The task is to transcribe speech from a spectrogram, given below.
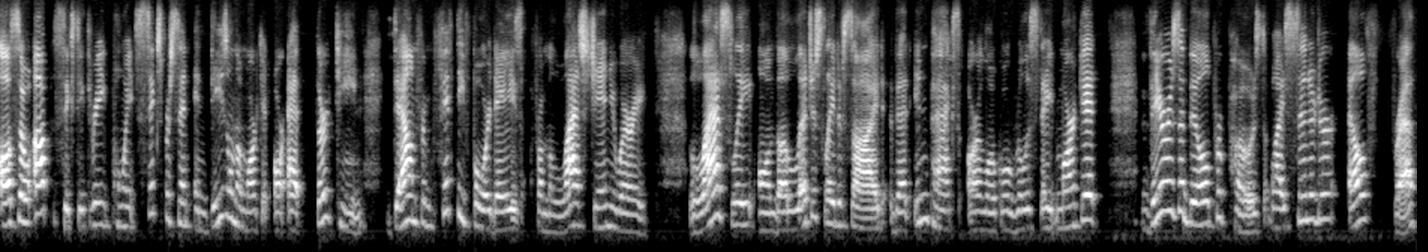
also up 63.6% and days on the market are at 13, down from 54 days from last January. Lastly, on the legislative side that impacts our local real estate market, there is a bill proposed by Senator Elfreth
